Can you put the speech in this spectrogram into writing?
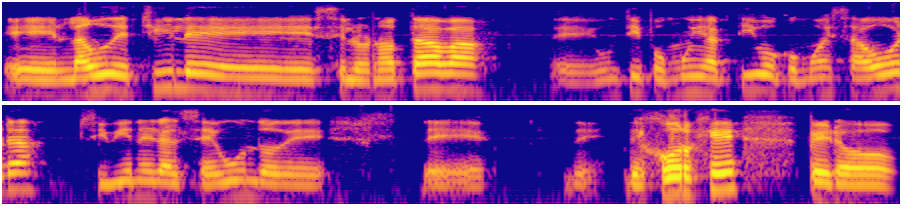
en la U de Chile se lo notaba, eh, un tipo muy activo como es ahora, si bien era el segundo de, de, Jorge, pero,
